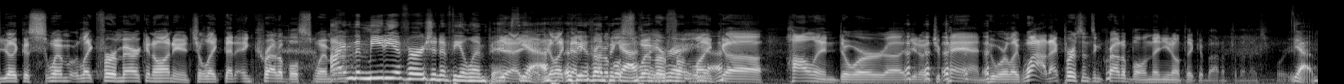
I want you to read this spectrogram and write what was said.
you're like a swim like for American audience. You're like that incredible swimmer. I'm the media version of the Olympics. yeah, Yeah, yeah, You're like that the incredible Olympic athlete, swimmer from right, like yeah. uh, Holland or uh, you know Japan, who are like, wow, that person's incredible, and then you don't think about him for the next four years. Yeah.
